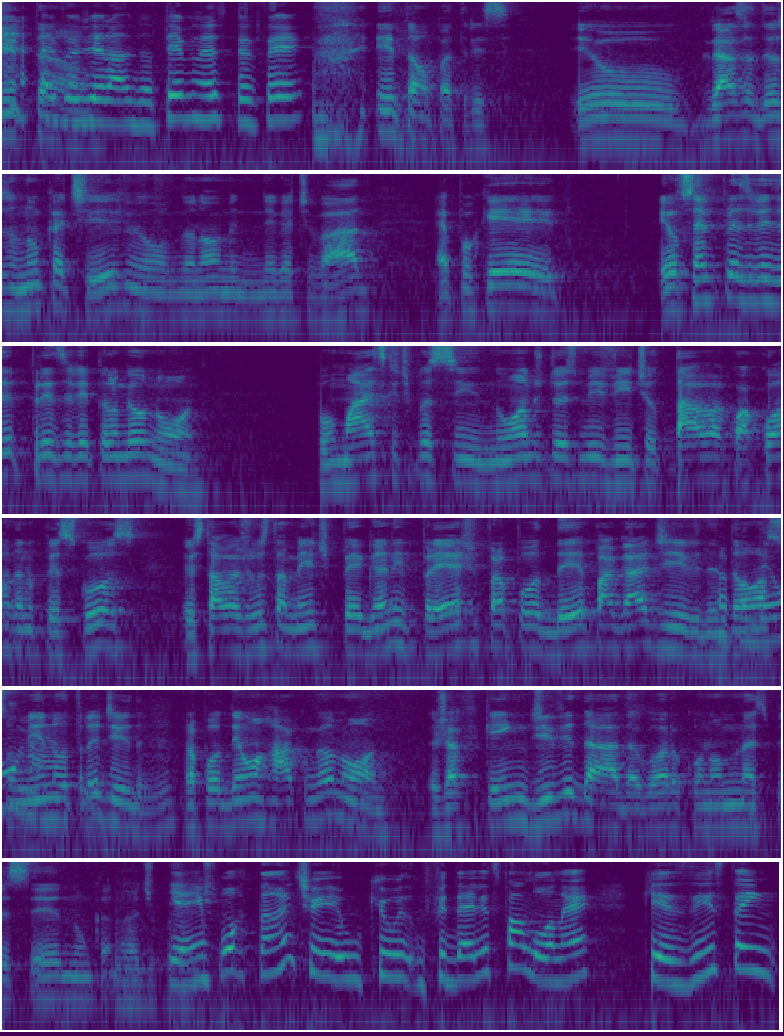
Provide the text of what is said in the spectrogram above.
Então... Aí, Geraldo, já teve no SPC? então, Patrícia, eu, graças a Deus, eu nunca tive o meu nome negativado. É porque eu sempre preservei, preservei pelo meu nome. Por mais que, tipo assim, no ano de 2020 eu tava com a corda no pescoço, eu estava justamente pegando empréstimo para poder pagar a dívida, pra então assumindo honrar. outra dívida, uhum. para poder honrar com o meu nome. Eu já fiquei endividado, agora com o nome no SPC nunca não. É e é importante o que o Fidelis falou, né? Que existem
